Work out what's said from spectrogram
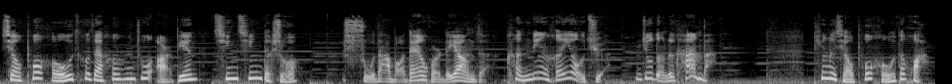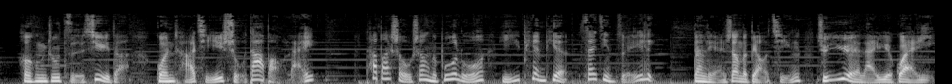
小泼猴凑在哼哼猪耳边轻轻地说：“鼠大宝待会儿的样子肯定很有趣，你就等着看吧。”听了小泼猴的话，哼哼猪仔细的观察起鼠大宝来。他把手上的菠萝一片片塞进嘴里，但脸上的表情却越来越怪异。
